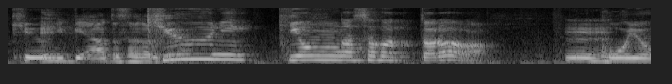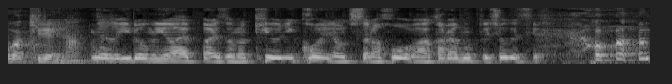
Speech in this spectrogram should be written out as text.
急にビャーっと下がるから。急に気温が下がったらうん。紅葉が綺麗なんだ、で色味はやっぱりその急に恋に落ちたら頬が赤らむと一緒ですよ。本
